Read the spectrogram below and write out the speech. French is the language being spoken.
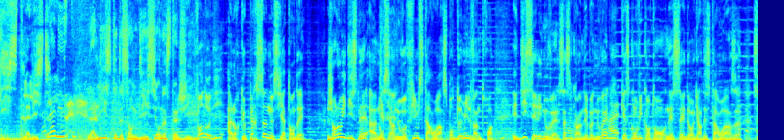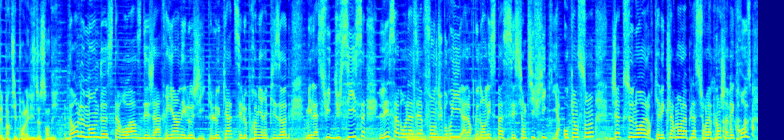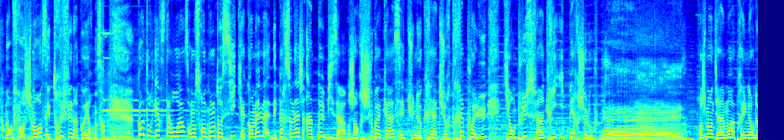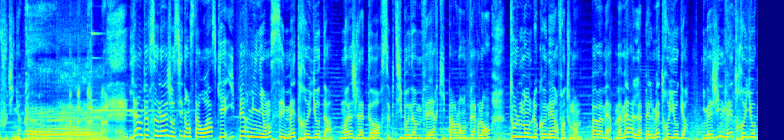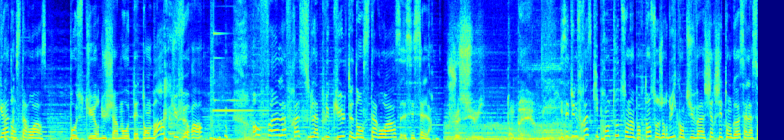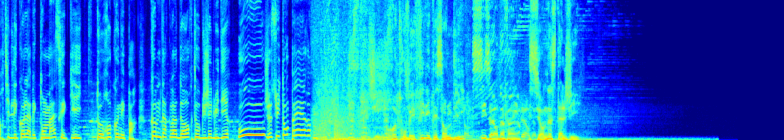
liste. La liste. La liste. La liste de Sandy sur Nostalgie. Vendredi, alors que personne ne s'y attendait, Jean-Louis Disney a annoncé un nouveau film Star Wars pour 2023 et 10 séries nouvelles. Ça, c'est quand même des bonnes nouvelles. Ouais. Qu'est-ce qu'on vit quand on essaye de regarder Star Wars? C'est parti pour la liste de Sandy. Dans le monde de Star Wars, déjà, rien n'est logique. Le 4, c'est le premier épisode, mais la suite du 6, les sabres laser font du bruit, alors que dans l'espace, c'est scientifique, il n'y a aucun son. Jack se noie, alors qu'il y avait clairement la place sur la planche avec Rose. Non, franchement, c'est truffé d'incohérences. hein. Quand on regarde Star Wars, on se rend compte aussi qu'il y a quand même des personnages un peu bizarres. Genre Chewbacca, c'est une créature très poilue qui en plus fait un cri hyper chelou. Franchement, on dirait moi après une heure de footing. Il y a un personnage aussi dans Star Wars qui est hyper mignon, c'est Maître Yoda. Moi, je l'adore, ce petit bonhomme vert qui parle en verlan. Tout le monde le connaît, enfin tout le monde. Pas ma mère. Ma mère, elle l'appelle Maître Yoga. Imagine Maître Yoga dans Star Wars. Posture du chameau, tête en bas, tu feras. enfin, la phrase la plus culte dans Star Wars, c'est celle-là. Je suis ton père. Et c'est une phrase qui prend toute son importance aujourd'hui quand tu vas chercher ton gosse à la sortie de l'école avec ton masque et qui te reconnaît pas. Comme Dark Vador, t'es obligé de lui dire Ouh, je suis ton père Retrouvez Philippe et Sandy, 6h-9h sur Nostalgie.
